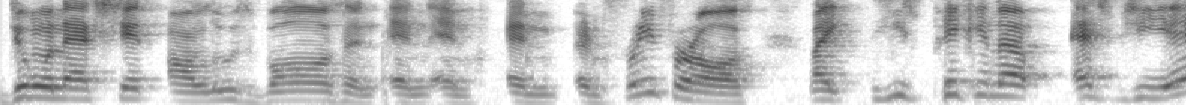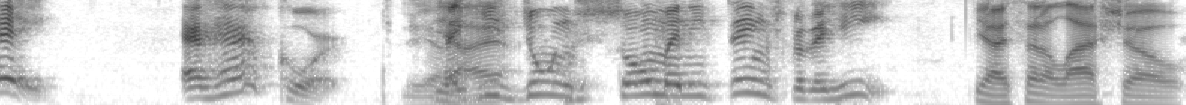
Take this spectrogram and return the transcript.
doing that shit on loose balls and and and and, and free for alls. Like he's picking up SGA at half court. Yeah. like I- he's doing so many things for the Heat. Yeah, I said it last show.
